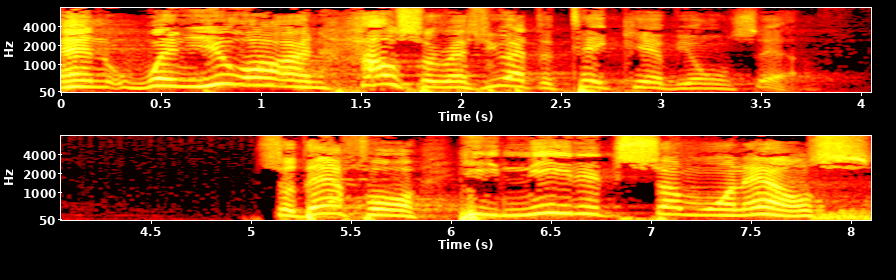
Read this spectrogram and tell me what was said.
And when you are on house arrest, you have to take care of your own self. So therefore, he needed someone else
